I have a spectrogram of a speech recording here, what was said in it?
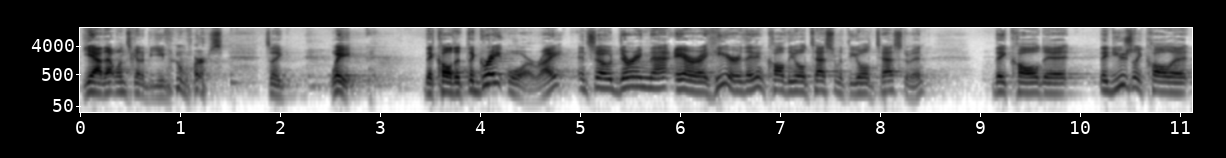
Yeah, that one's going to be even worse. It's like, wait, they called it the Great War, right? And so during that era here, they didn't call the Old Testament the Old Testament. They called it they'd usually call it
